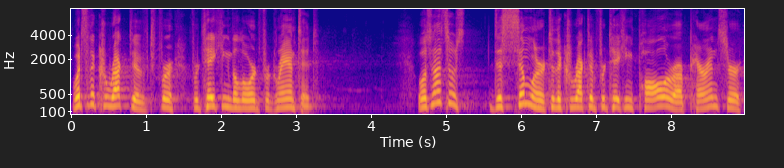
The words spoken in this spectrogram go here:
What's the corrective for, for taking the Lord for granted? Well, it's not so dissimilar to the corrective for taking Paul or our parents or,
